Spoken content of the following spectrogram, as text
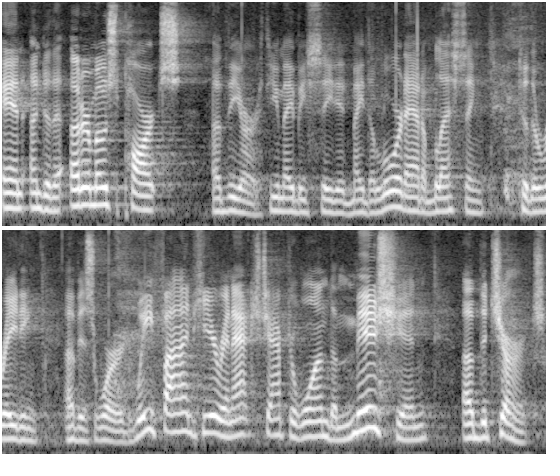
and unto the uttermost parts of the earth. You may be seated. May the Lord add a blessing to the reading of His Word. We find here in Acts chapter 1 the mission of the church.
